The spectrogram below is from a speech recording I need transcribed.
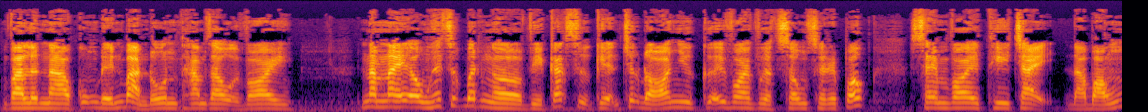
và lần nào cũng đến bản đôn tham gia hội voi. Năm nay ông hết sức bất ngờ vì các sự kiện trước đó như cưỡi voi vượt sông Serepok, xem voi thi chạy, đá bóng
